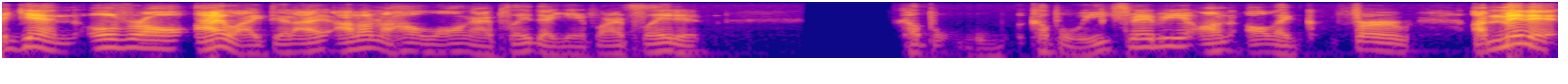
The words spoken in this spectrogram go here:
again, overall, I liked it. I, I don't know how long I played that game for. I played it a couple a couple weeks maybe on, on like for a minute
